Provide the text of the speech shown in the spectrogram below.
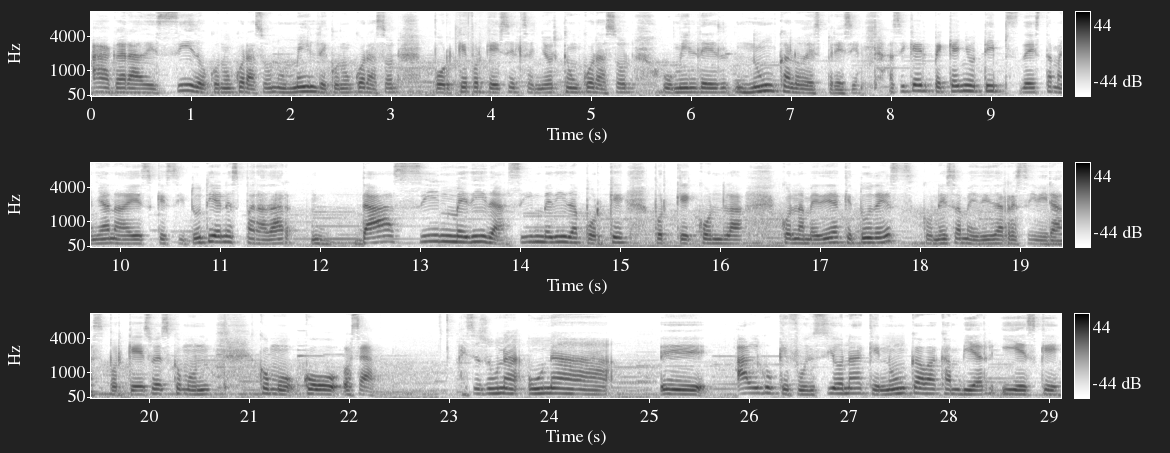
agradecido, con un corazón humilde, con un corazón, ¿por qué? Porque dice el Señor que un corazón humilde Él nunca lo desprecia. Así que el pequeño tips de esta mañana es que si tú tienes para dar, da sin medida, sin medida, ¿por qué? Porque con la, con la medida que tú des, con esa medida recibirás, porque eso es como un, como, como o sea, eso es una, una eh, algo que funciona, que nunca va a cambiar y es que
